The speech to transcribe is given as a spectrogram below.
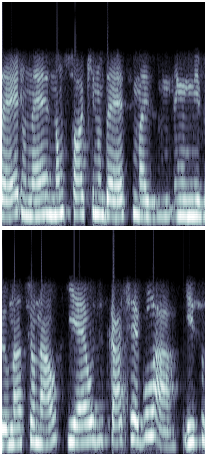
sério, né? Não só aqui no DF, mas em nível nacional, que é o descarte regular. Isso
